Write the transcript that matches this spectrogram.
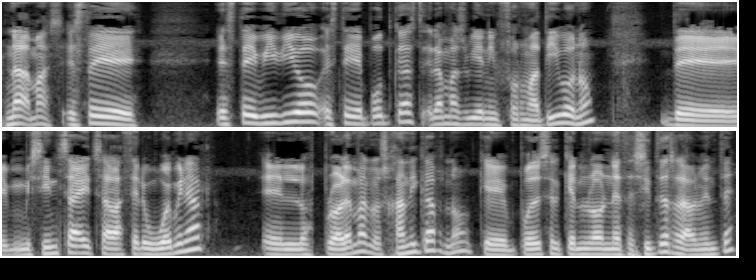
Nada más, este, este vídeo, este podcast era más bien informativo, ¿no? De mis insights al hacer un webinar, eh, los problemas, los handicaps, ¿no? Que puede ser que no lo necesites realmente,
